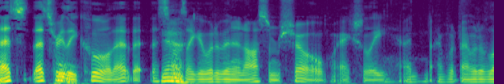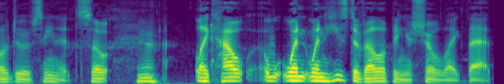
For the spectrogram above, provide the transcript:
That's that's cool. really cool. That that, that yeah. sounds like it would have been an awesome show. Actually, I, I would I would have loved to have seen it. So, yeah. like how when when he's developing a show like that,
